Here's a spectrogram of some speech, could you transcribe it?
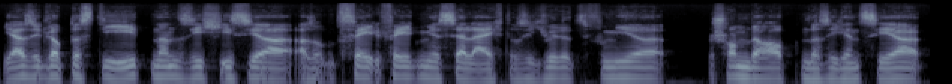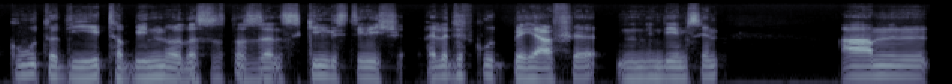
Ja, also ich glaube, das Diäten an sich ist ja, also fällt, fällt mir sehr leicht. Also ich würde jetzt von mir schon behaupten, dass ich ein sehr guter Diäter bin oder dass es, ein Skill ist, den ich relativ gut beherrsche in, in dem Sinn. Ähm,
